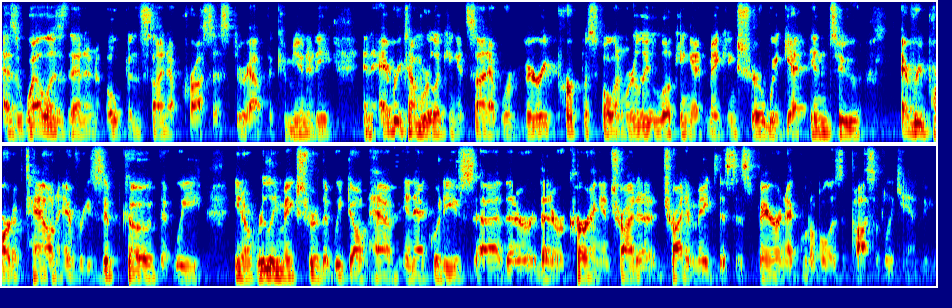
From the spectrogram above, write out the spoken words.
as well as then an open sign up process throughout the community. And every time we're looking at sign up, we're very purposeful and really looking at making sure we get into every part of town, every zip code that we, you know, really make sure that we don't have inequities uh, that are that are occurring and try to try to make this as fair and equitable as it possibly can be.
